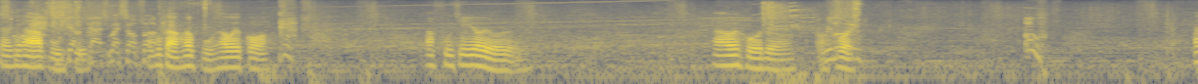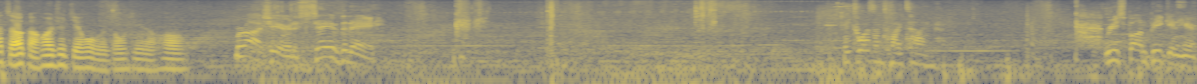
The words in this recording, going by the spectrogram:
但是他要补血。我不赶快补他会过。他附近又有人。他还会活着。哦会他只要赶快去捡我们东西然后 Mirage here to save the day. It wasn't my time. Respawn beacon here.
